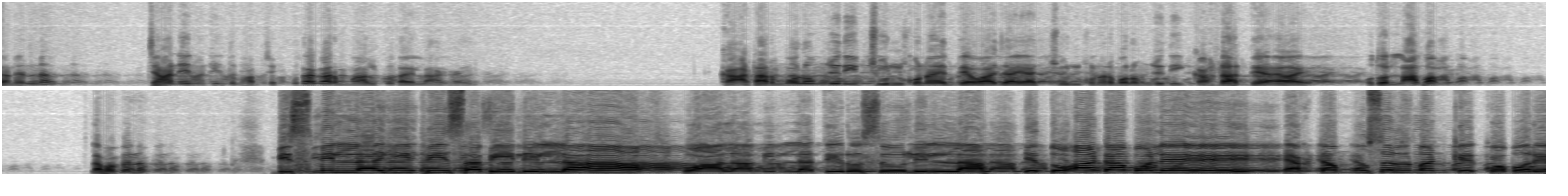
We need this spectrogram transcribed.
জানেন না? জানেন, কিন্তু ভাবছে কোথাকার মাল কোথায় লাগাই কাটার মলম যদি চুলকোনায় দেওয়া যায় আর চুলকোনার মলম যদি কাটা দেওয়া হয়, ও তো লাভ হবে লাভ হবে না? বিসমিল্লাহি ফি সাবিলিল্লাহ ওয়া আলা মিল্লাতি রাসূলিল্লাহ। দোয়াটা বলে একটা মুসলমানকে কবরে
